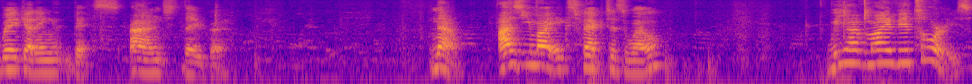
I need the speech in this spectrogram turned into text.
we're getting this. And there you go. Now, as you might expect as well, we have Mayer-Vietoris.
